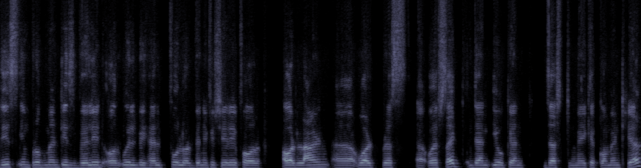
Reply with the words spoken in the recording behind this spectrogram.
this improvement is valid or will be helpful or beneficiary for our learn uh, wordpress uh, website then you can just make a comment here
